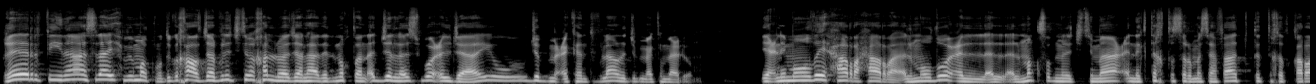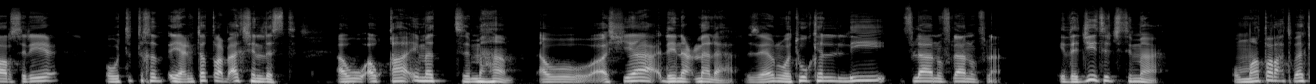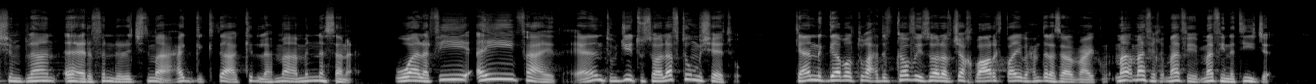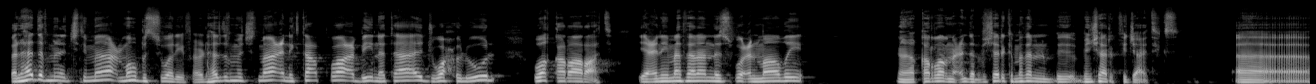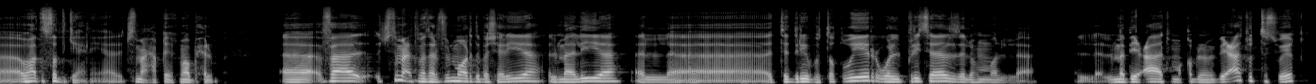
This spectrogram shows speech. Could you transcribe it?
غير في ناس لا يحب يمطمط يقول خلاص جال في الاجتماع خلوا أجل هذه النقطة نأجلها الأسبوع الجاي وجب معك أنت فلان وجب معك معلومه يعني مواضيع حارة حارة. الموضوع المقصد من الاجتماع إنك تختصر مسافات وتتخذ قرار سريع وتتخذ يعني تطلع بأكشن ليست أو أو قائمة مهام أو أشياء لنعملها. زين؟ وتوكل لفلان وفلان وفلان. إذا جيت اجتماع وما طلعت ب action plan اعرف إن الاجتماع حقك ذا كله ما منه سنع ولا في أي فائدة. يعني أنتم جيتوا سولفتوا ومشيتوا. كأنك قابلت واحد في coffee سولف شو أخبارك؟ طيب الحمد لله سولف معكم ما ما في ما في ما في نتيجة. فالهدف من الاجتماع مو بالسواليف الهدف من الاجتماع إنك تطلع بنتائج وحلول وقرارات. يعني مثلا الأسبوع الماضي آه، قررنا عندنا في الشركة مثلا بنشارك في جايتكس. أه وهذا صدق يعني اجتماع حقيقي ما بحلم. فاجتمعت مثلا في الموارد البشرية المالية آه، التدريب والتطوير وال pre-sales اللي هم المبيعات وما قبل المبيعات والتسويق.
